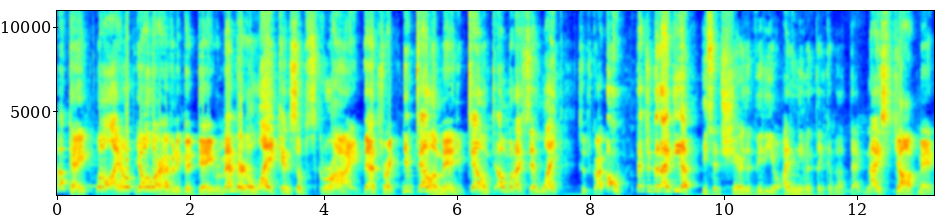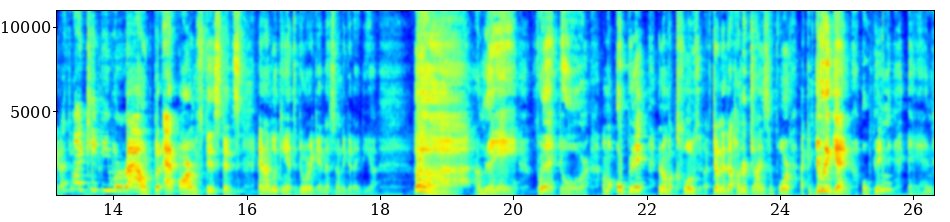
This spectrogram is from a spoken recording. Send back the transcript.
Okay, well, I hope y'all are having a good day. Remember to like and subscribe. That's right. You tell him, man. You tell him. Tell him what I said. Like, subscribe. Oh, that's a good idea. He said share the video. I didn't even think about that. Nice job, man. That's why I keep you around, but at arm's distance. And I'm looking at the door again. That's not a good idea. I'm ready for that door. I'm gonna open it and I'm gonna close it. I've done it a hundred times before. I can do it again. Open and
